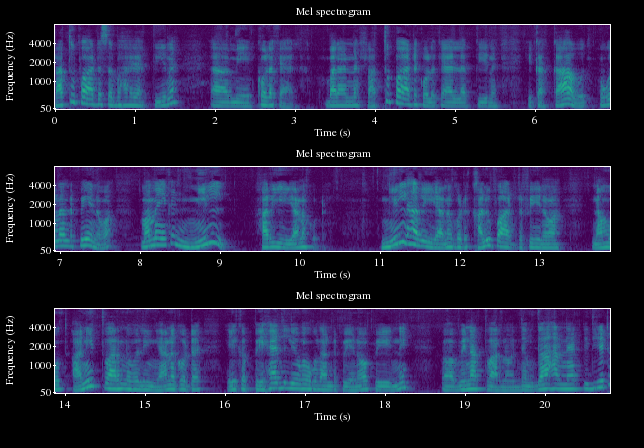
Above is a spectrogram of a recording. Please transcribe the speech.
රතු පාට ස්වභාවයක් තියෙන මේ කොළ කෑල්ල. බලන්න රතු පාට කොළ කෑල්ලක් තියෙන එකක් ආවොත් ඔයගලන්ට පේනවා මම ඒක නිල් හරියේ යනකොට නිල් හරි යනකොට කළු පාටට පේනවා නමුත් අනිත් වර්ණ වලින් යනකොට ඒක පැහැදිලිවම ඔයගලන්ට පේනවා පේන්නේ වෙනත් වර්ණවල. දැන් උදාහරණයක් විදිහට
